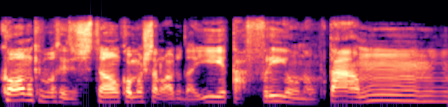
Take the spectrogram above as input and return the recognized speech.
Como que vocês estão? Como está no lado daí? Tá frio, não tá? Hum,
